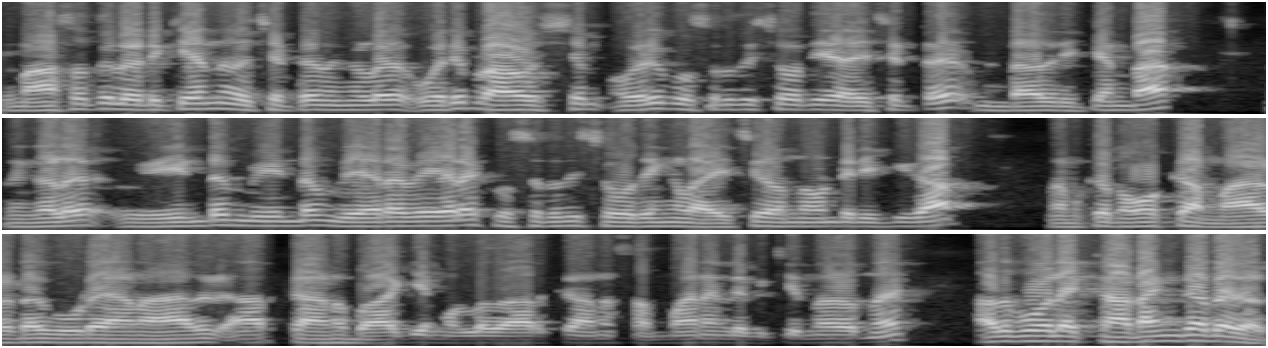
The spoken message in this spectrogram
ഈ മാസത്തിൽ ഒരിക്കലെന്ന് വെച്ചിട്ട് നിങ്ങൾ ഒരു പ്രാവശ്യം ഒരു കുസൃതി ചോദ്യം അയച്ചിട്ട് ഉണ്ടാതിരിക്കേണ്ട നിങ്ങൾ വീണ്ടും വീണ്ടും വേറെ വേറെ കുസൃതി ചോദ്യങ്ങൾ അയച്ചു തന്നുകൊണ്ടിരിക്കുക. നമുക്ക് നോക്കാം ആരുടെ കൂടെയാണ് ആർ ആർക്കാണ് ഭാഗ്യമുള്ളത് ആർക്കാണ് സമ്മാനം ലഭിക്കുന്നതെന്ന്. അതുപോലെ കടങ്കഥകൾ.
